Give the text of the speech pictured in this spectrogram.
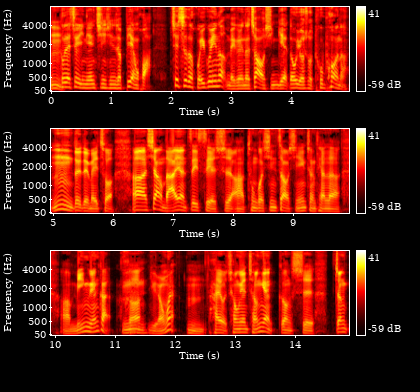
嗯都在这一年进行着变化。这次的回归呢，每个人的造型也都有所突破呢。嗯，对对，没错啊、像达燕这次也是啊，通过新造型增添了啊名媛感和嗯女人味。嗯还有成员成员更是增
